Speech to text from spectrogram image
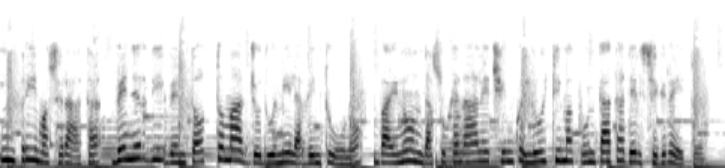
In prima serata, venerdì 28 maggio 2021, va in onda su Canale 5 l'ultima puntata del segreto.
